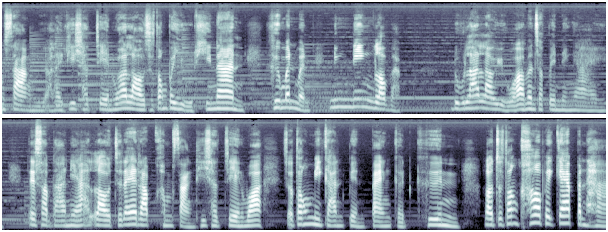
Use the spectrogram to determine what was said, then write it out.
ำสั่งหรืออะไรที่ชัดเจนว่าเราจะต้องไปอยู่ที่นั่น คือมันเหมือนนิ่งๆ เราแบบดูลาดเราอยู่ว่ามันจะเป็นยังไง แต่สัปดาห์นี้เราจะได้รับคำสั่งที่ชัดเจนว่าจะต้องมีการเปลี่ยนแปลงเกิดขึ้น เราจะต้องเข้าไปแก้ปัญหา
